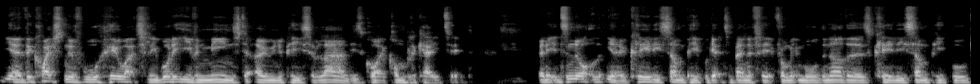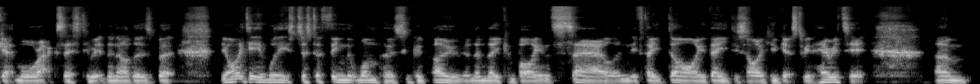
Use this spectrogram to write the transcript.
yeah, the question of well, who actually, what it even means to own a piece of land is quite complicated. And it's not, you know, clearly some people get to benefit from it more than others. Clearly some people get more access to it than others. But the idea, well, it's just a thing that one person can own and then they can buy and sell. And if they die, they decide who gets to inherit it. Um,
